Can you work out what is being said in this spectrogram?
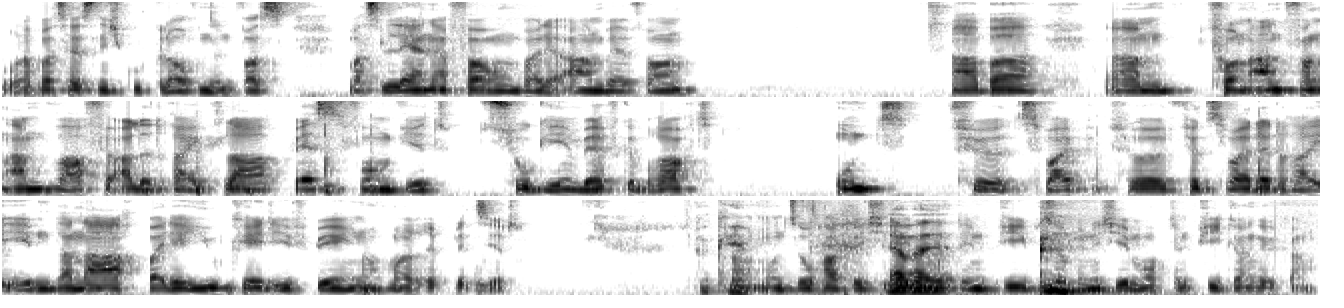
oder was heißt nicht gut gelaufen sind, was, was Lernerfahrungen bei der Arnbev waren. Aber ähm, von Anfang an war für alle drei klar, Bestform wird zur GmbF gebracht und für zwei, für, für zwei der drei eben danach bei der UK DFB nochmal repliziert. Okay. Um, ähm, und so habe ich ja, eben den Peak, so bin ich eben auf den Peak angegangen.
